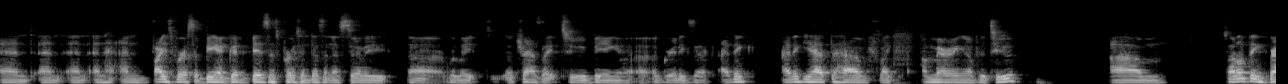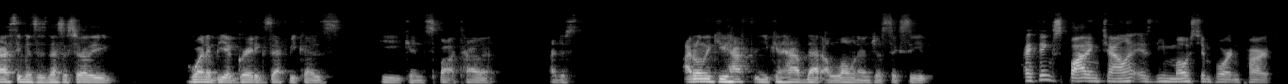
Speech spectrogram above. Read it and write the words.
And and and and and vice versa, being a good business person doesn't necessarily uh, relate uh, translate to being a, a great exec. I think I think you have to have like a marrying of the two. Um, so I don't think Brad Stevens is necessarily going to be a great exec because he can spot talent. I just I don't think you have to you can have that alone and just succeed. I think spotting talent is the most important part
